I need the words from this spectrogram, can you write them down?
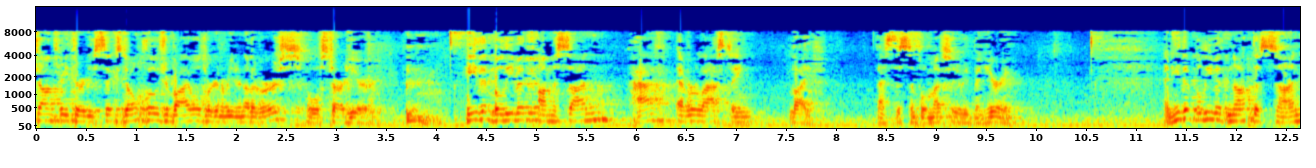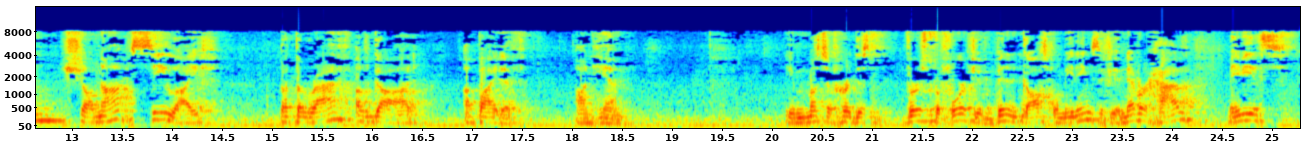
John 3:36. Don't close your Bibles. We're going to read another verse. We'll start here. he that believeth on the Son hath everlasting life. That's the simple message we've been hearing. And he that believeth not the Son shall not see life, but the wrath of God abideth on him. You must have heard this verse before if you've been in gospel meetings. If you never have, maybe it's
